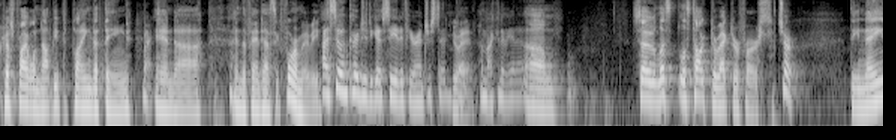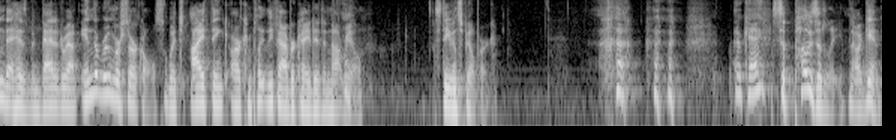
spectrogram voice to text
Chris Fry will not be playing the Thing Right. and uh, in the Fantastic Four movie. I still encourage you to go see it if you're interested. but Right. I'm not going to be in it. Um, so let's let's talk director first. sure. The name that has been batted around in the rumor circles, which I think are completely fabricated and not real. Steven Spielberg. Okay. Supposedly. Now again,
